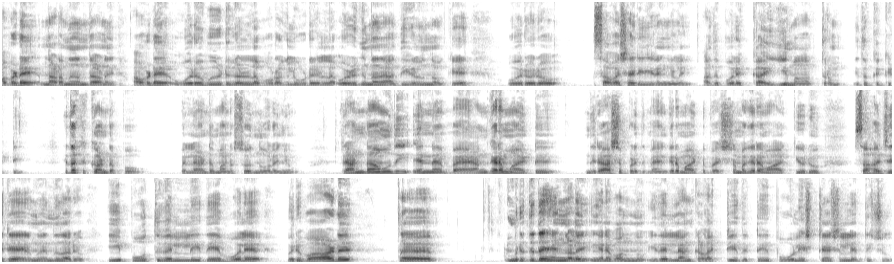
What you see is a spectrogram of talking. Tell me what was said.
അവിടെ നടന്നത് എന്താണ്? അവിടെ ഓരോ വീടുകളിലെ പുറകിലൂടെയുള്ള ഒഴുകുന്ന നദികളിൽ നിന്നൊക്കെ ഓരോരോ ശവശരീരങ്ങൾ അതുപോലെ കൈ മാത്രം ഇതൊക്കെ കിട്ടി. ഇതൊക്കെ കണ്ടപ്പോൾ വല്ലാണ്ട് മനസ്സൊന്ന് ഒലഞ്ഞു രണ്ടാമത് എന്നെ ഭയങ്കരമായിട്ട് നിരാശപ്പെടുത്തി ഭയങ്കരമായിട്ട് വിഷമകരമാക്കിയൊരു സാഹചര്യമായിരുന്നു എന്തെന്നറിയോ? ഈ പോത്തുകല്ലിൽ ഇതേപോലെ ഒരുപാട് മൃതദേഹങ്ങൾ ഇങ്ങനെ വന്നു. ഇതെല്ലാം കളക്ട് ചെയ്തിട്ട് പോലീസ് സ്റ്റേഷനിൽ എത്തിച്ചു.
